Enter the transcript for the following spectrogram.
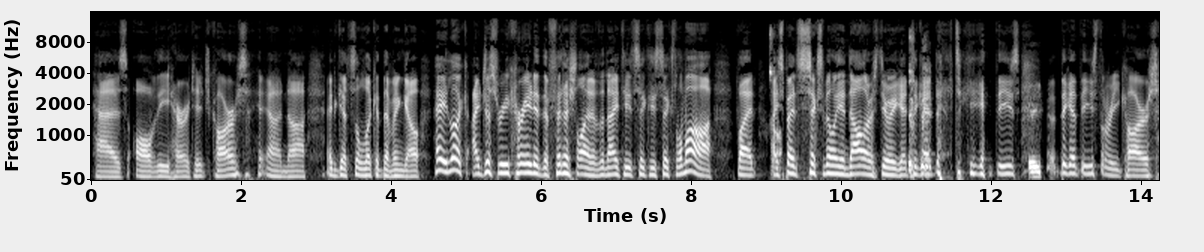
has all the heritage cars and uh, and gets to look at them and go, "Hey, look, I just recreated the finish line of the 1966 Le Mans, but I spent six million dollars doing it to get to get these to get these three cars."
